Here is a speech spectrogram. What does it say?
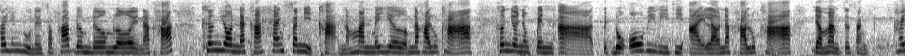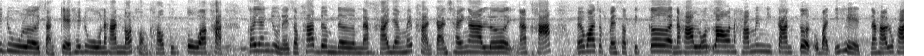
ก็ยังอยู่ในสภาพเดิมๆเลยนะคะ เครื่องยนต์นะคะ แห้งสนิทค่ะ น้ำมันไม่เยิ้มนะคะ ลูกค้าเครื่องยนต์ยังเป็นอ่าเป็น Duo VVTi แล้วนะคะ ลูกค้าเดี๋ยวแม่มจะสัง ให้ดูเลยสังเกตให้ดูนะคะน็อตของเขาทุกตัวค่ะ ก็ยังอยู่ในสภาพเดิมๆนะคะ ยังไม่ผ่านการใช้งานเลยนะคะ ไม่ว่าจะเป็นสติกเกอร์นะคะรถเรานะคะ ไม่มีการเกิดอุบัติเหตุนะคะ ลูกค้า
